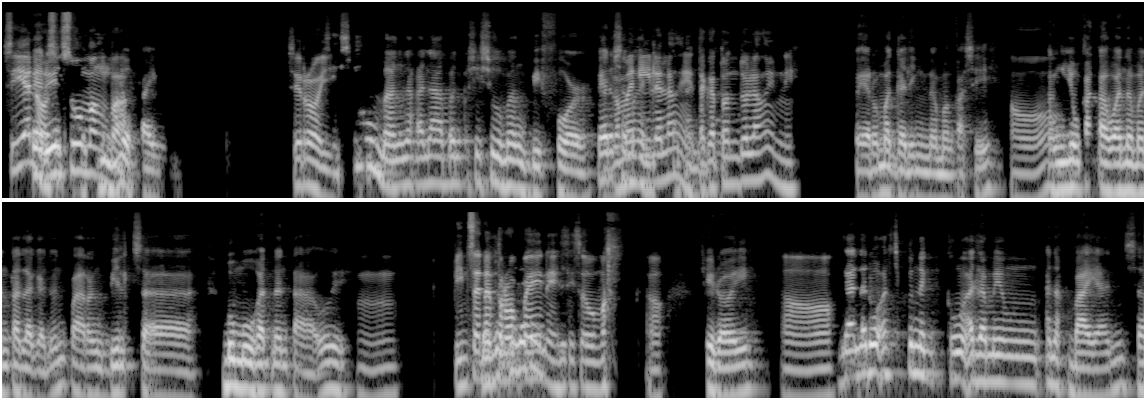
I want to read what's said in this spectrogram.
Si ano, Pero si Sumang ba? Five. Si Roy. Si Sumang, nakalaban ko si Sumang before. Pero taga sa Manila lang eh. Taga Tondo lang yun eh. Pero magaling naman kasi. Oo. Ang yung katawan naman talaga nun, parang built sa bumuhat ng tao eh. Mm. Pinsan ng tropa yun eh, si Sumang. Oh. Si Roy. Oo. Lalaro kasi kung, nag, kung alam mo yung anak bayan sa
